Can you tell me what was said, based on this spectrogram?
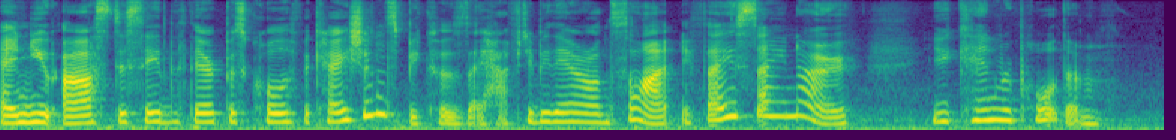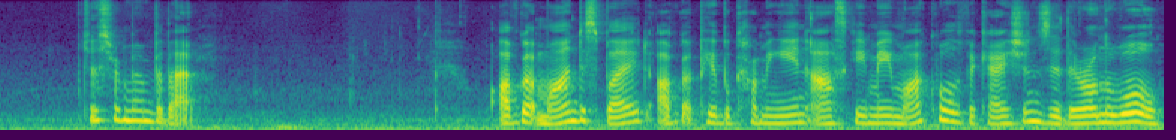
and you ask to see the therapist qualifications because they have to be there on site, if they say no, you can report them just remember that. I've got mine displayed. I've got people coming in asking me my qualifications. They're on the wall.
